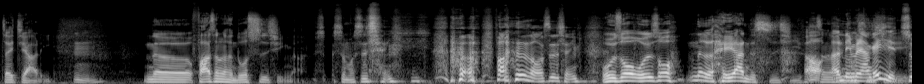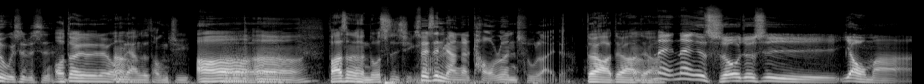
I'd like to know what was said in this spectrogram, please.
在家里，嗯。那发生了很多事情嘛？什么事情？发生什么事情？我是说，我是说，那个黑暗的时期发生了。你们两个一起住是不是？哦，对对对，我们两个同居。哦，嗯，发生了很多事情，所以是你们两个讨论出来的。对啊，对啊，对啊。那那个时候就是要么。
